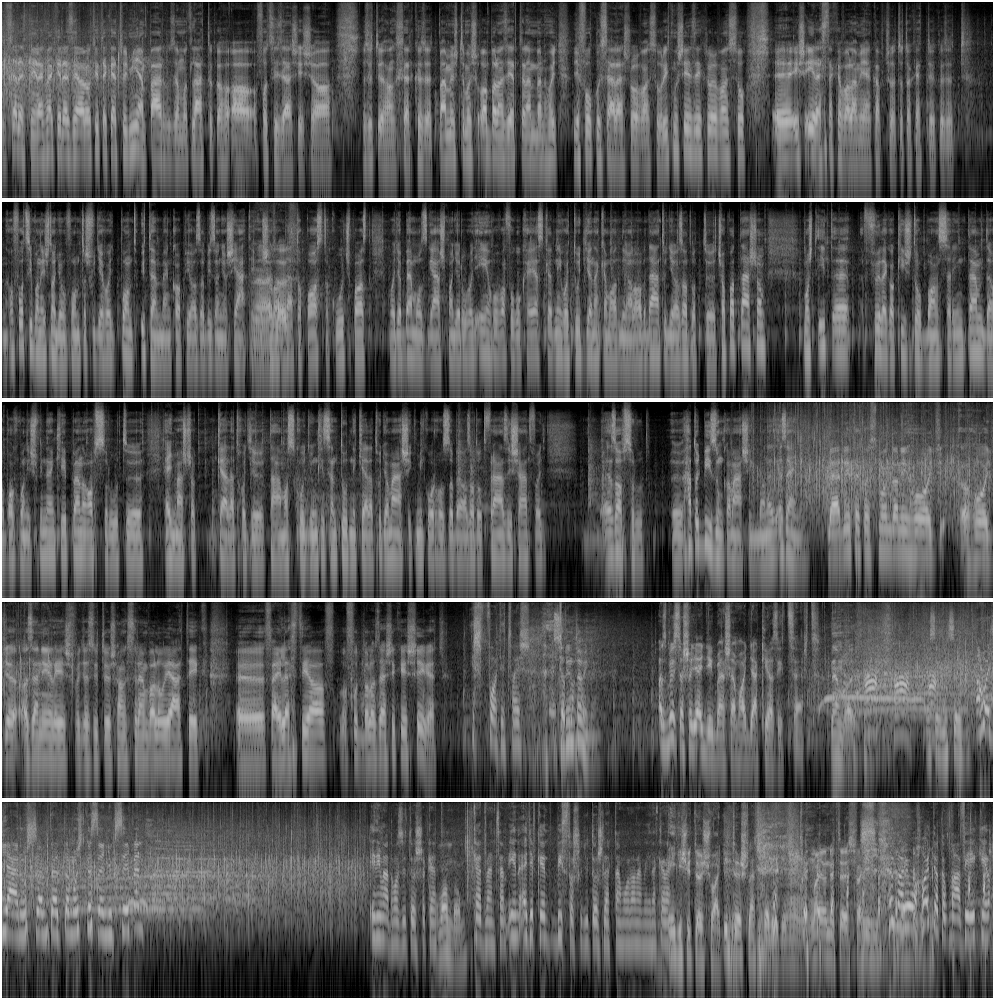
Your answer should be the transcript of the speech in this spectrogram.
Én Szeretnélek megkérdezni arról titeket, hogy milyen párhuzamot láttok a, a focizás és a, az ütőhangszer között. Már most, most abban az értelemben, hogy ugye fókuszálásról van szó, ritmusérzékről van szó, és éreztek-e valamilyen kapcsolatot a kettő között? A fociban is nagyon fontos, ugye, hogy pont ütemben kapja az a bizonyos játékos Na, a labdát, a paszt, a kulcspaszt, vagy a bemozgás magyarul, hogy én hova fogok helyezkedni, hogy tudja nekem adni a labdát, ugye az adott csapattársam. Most itt főleg a kisdobban szerintem, de a bakban is mindenképpen abszolút egymásra kellett, hogy támaszkodjunk, hiszen tudni kellett, hogy a másik mikor hozza be az adott frázisát, vagy ez abszolút, hát hogy bízunk a másikban, ez, ez ennyi. Mernétek azt mondani, hogy, hogy a zenélés vagy az ütős hangszeren való játék fejleszti a, futballozási készséget? És fordítva is. Szerintem igen. Az biztos, hogy egyikben sem hagyják ki az ittszert. Nem vagy. Köszönjük szépen. Ahogy János sem tette most, köszönjük szépen. Én imádom az ütősöket. Mondom. Kedvencem. Én egyébként biztos, hogy ütős lettem volna, nem énekelek. Így is ütős vagy. Ütős lettél így is. Nagyon ütős vagy így. Na jó, hagyjatok már békén.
